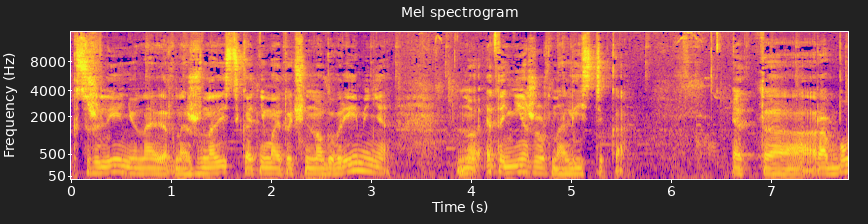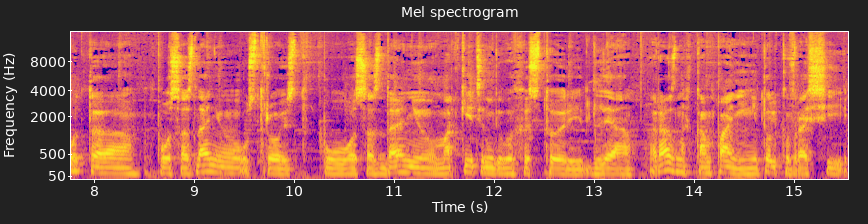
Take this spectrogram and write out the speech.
к сожалению, наверное, журналистика отнимает очень много времени, но это не журналистика. Это работа по созданию устройств, по созданию маркетинговых историй для разных компаний, не только в России.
